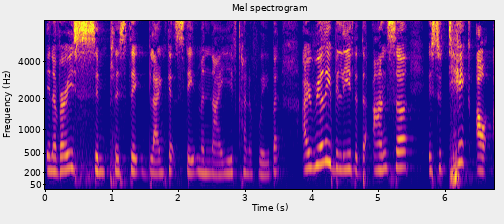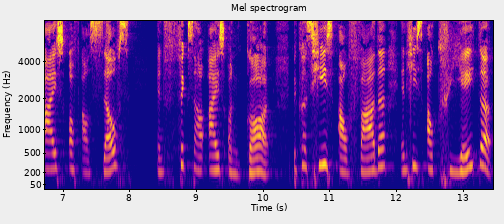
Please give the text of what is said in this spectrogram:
in a very simplistic blanket statement, naive kind of way, but I really believe that the answer is to take our eyes off ourselves and fix our eyes on God because He's our Father and He's our Creator.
